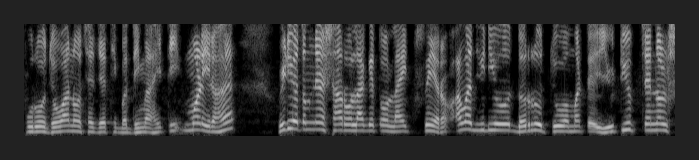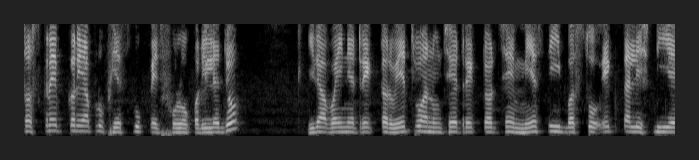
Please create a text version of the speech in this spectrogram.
પૂરો જોવાનો છે જેથી બધી માહિતી મળી રહે. વીડિયો તમને સારો લાગે તો લાઇક શેર, આવા જ વીડિયો દરરોજ જોવા માટે યુટ્યુબ ચેનલ સબસ્ક્રાઈબ કરી આપણું ફેસબુક પેજ ફોલો કરી લેજો. હીરાભાઈને ટ્રેક્ટર વેચવાનું છે. ટ્રેક્ટર છે મેસી બસો એકતાલીસ ડીએ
